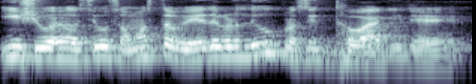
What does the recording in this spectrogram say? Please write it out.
ಈ ಶಿವರಹಸ್ಯವು ಸಮಸ್ತ ವೇದಗಳಲ್ಲಿಯೂ ಪ್ರಸಿದ್ಧವಾಗಿದೆ.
